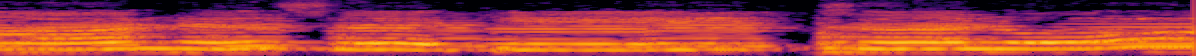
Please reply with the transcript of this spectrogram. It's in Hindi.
जान सके सलो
